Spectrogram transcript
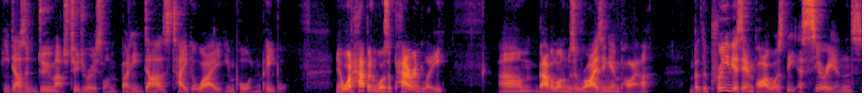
he doesn't do much to Jerusalem, but he does take away important people. Now, what happened was apparently um, Babylon was a rising empire, but the previous empire was the Assyrians,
